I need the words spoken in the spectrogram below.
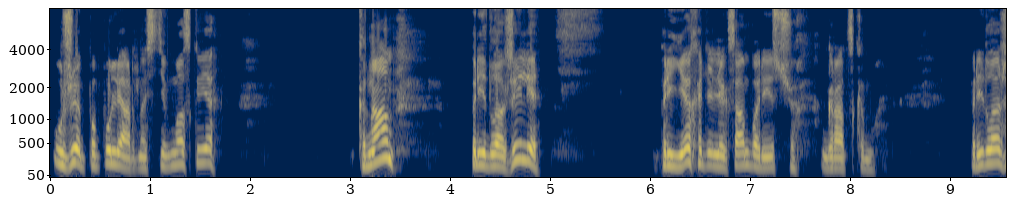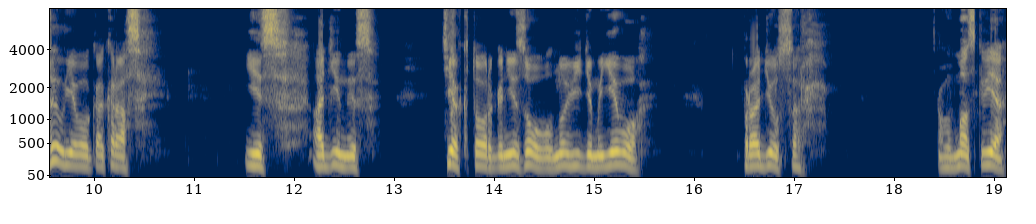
уже популярности в Москве, к нам предложили приехать Александру Борисовичу Градскому. Предложил его как раз из, один из тех, кто организовывал, ну, видимо, его продюсер в Москве.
